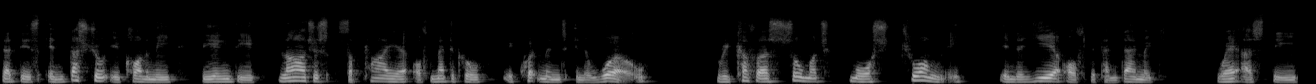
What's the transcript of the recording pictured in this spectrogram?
that this industrial economy being the largest supplier of medical equipment in the world recovers so much more strongly in the year of the pandemic, whereas the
